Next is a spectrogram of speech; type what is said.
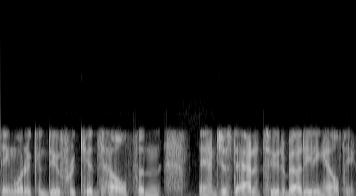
seeing what it can do for kids' health and and just attitude about eating healthy.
